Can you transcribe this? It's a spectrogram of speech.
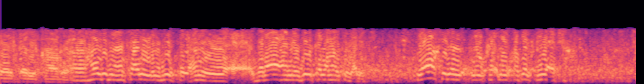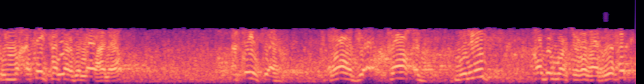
الطريق هذا هذه من اساليب الابليس طبعا ذراعا يقول كما ما يكتب عليك يا أخي لو لو قتلت 100 شخص ثم أتيت الله جل وعلا أتيت راجع تائب منيب قبل ما تظهر روحك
